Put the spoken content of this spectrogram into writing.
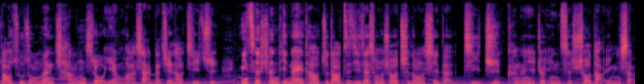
老祖宗们长久演化下来的这套机制，因此身体那一套知道自己在什么时候吃东西的机制，可能也就因此受到影响。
